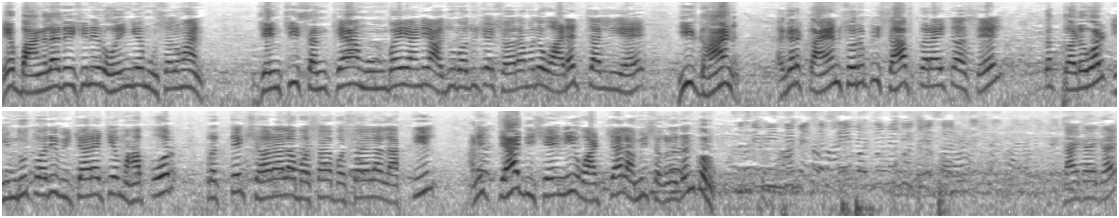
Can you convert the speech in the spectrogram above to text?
हे बांगलादेशीने रोहिंगे मुसलमान ज्यांची संख्या मुंबई आणि आजूबाजूच्या शहरामध्ये वाढत चालली आहे ही घाण अगर कायमस्वरूपी साफ करायचं असेल तर कडवट हिंदुत्वादी विचाराचे महापौर प्रत्येक शहराला बसा बसवायला लागतील आणि त्या दिशेने वाटचाल आम्ही सगळेजण करू. काय काय काय?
